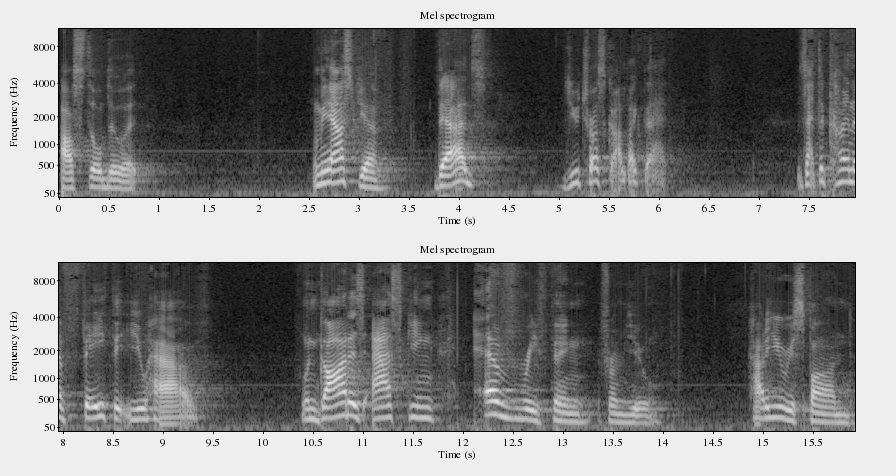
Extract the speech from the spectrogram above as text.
I'll still do it. Let me ask you, dads, do you trust God like that? Is that the kind of faith that you have? When God is asking everything from you, how do you respond?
